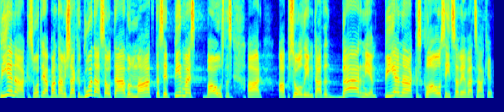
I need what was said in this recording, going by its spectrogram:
pienāks. Otrajā pantā viņš saka, godā savu tēvu un māti. Tas ir pirmais bauslis ar apsolījumu. Tātad bērniem pienākas klausīt saviem vecākiem.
